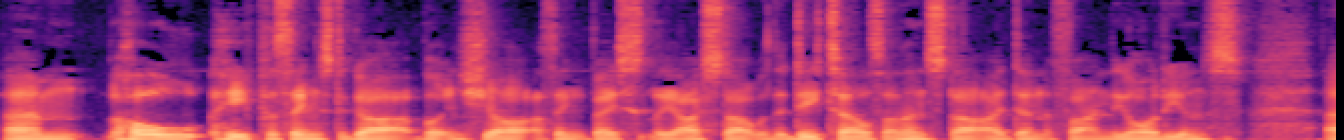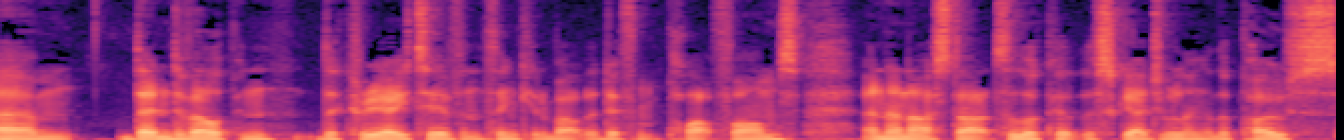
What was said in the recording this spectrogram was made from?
Um, the whole heap of things to go at, but in short, I think basically I start with the details, I then start identifying the audience, um, then developing the creative and thinking about the different platforms. And then i start to look at the scheduling of the posts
